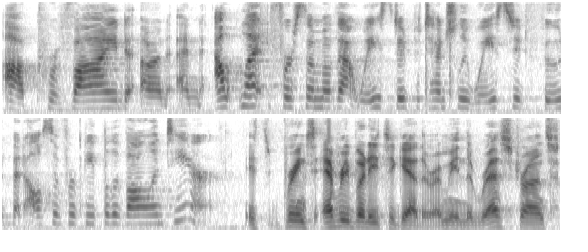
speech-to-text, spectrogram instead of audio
uh, provide an, an, outlet for some of that wasted, potentially wasted food, but also for people to volunteer. It brings everybody together. I mean, the restaurants,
